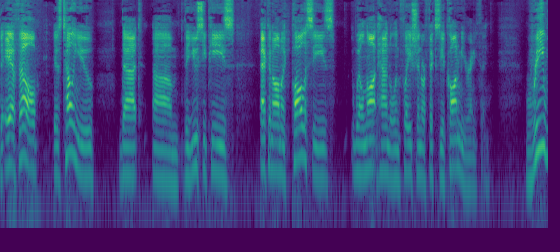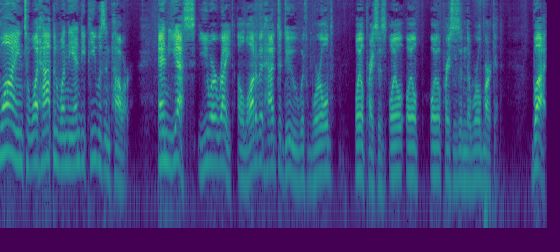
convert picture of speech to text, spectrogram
The AFL is telling you that um, the UCP's economic policies will not handle inflation or fix the economy or anything. Rewind to what happened when the NDP was in power. And yes, you are right. A lot of it had to do with world oil prices, oil oil oil prices in the world market. But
